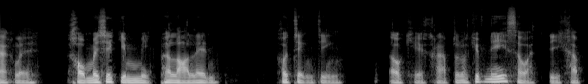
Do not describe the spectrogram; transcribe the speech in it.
าก ๆ เลย เขาไม่ใช่กิมมิคเพื่อล้อเล่น เขาเจ๋งจริง โอเคครับสำหรับคลิปนี้สวัสดีครับ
